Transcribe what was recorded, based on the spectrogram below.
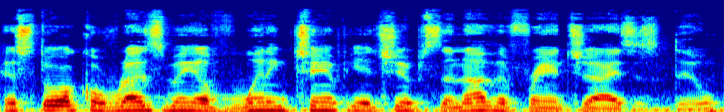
historical resume of winning championships than other franchises do.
